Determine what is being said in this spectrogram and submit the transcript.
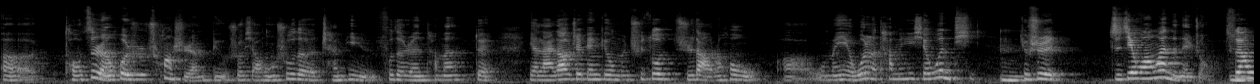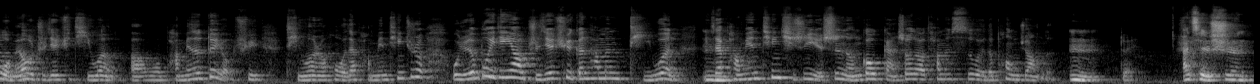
呃投资人或者是创始人，比如说小红书的产品负责人，他们对也来到这边给我们去做指导，然后呃我们也问了他们一些问题，嗯，就是直接弯弯的那种。虽然我没有直接去提问，呃，我旁边的队友去提问，然后我在旁边听，就是我觉得不一定要直接去跟他们提问，你在旁边听，其实也是能够感受到他们思维的碰撞的。嗯，对，而且是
